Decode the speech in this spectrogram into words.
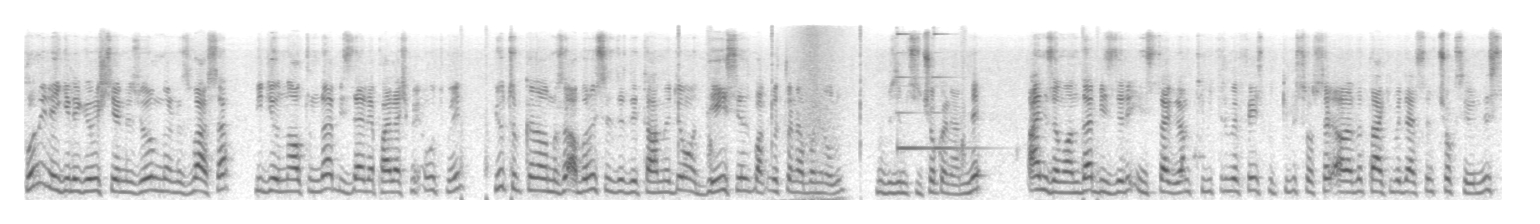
konuyla ilgili görüşleriniz, yorumlarınız varsa videonun altında bizlerle paylaşmayı unutmayın. YouTube kanalımıza abone sizleri de tahmin ediyorum ama değilseniz bak lütfen abone olun. Bu bizim için çok önemli. Aynı zamanda bizleri Instagram, Twitter ve Facebook gibi sosyal ağlarda takip ederseniz çok seviniriz.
